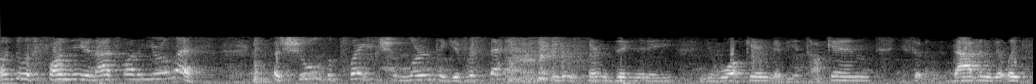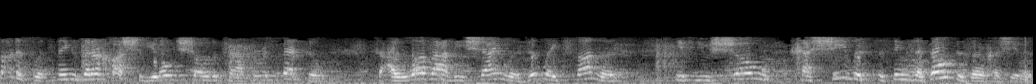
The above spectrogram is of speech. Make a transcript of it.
Don't do it funny. You're not funny. You're a less. A shul's a place you should learn to give respect. You give a certain dignity. You walk in, maybe you tuck in. You sit davening that leitzanas with things that are chashiv. You don't show the proper respect to. So I love Avishayla, Zilate Sanas, if you show chashivas to things that don't deserve chashivas.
